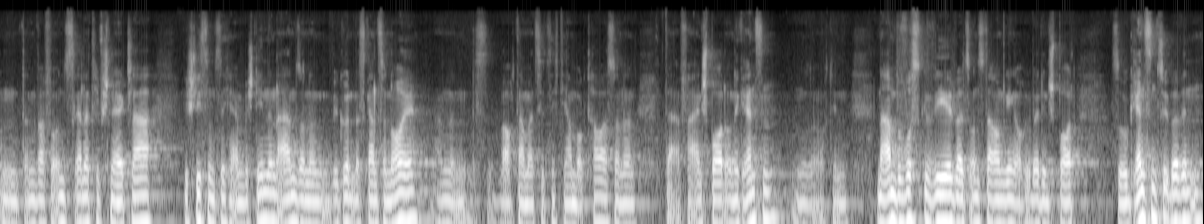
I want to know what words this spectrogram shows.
Und dann war für uns relativ schnell klar, wir schließen uns nicht einem bestehenden an, sondern wir gründen das Ganze neu. Das war auch damals jetzt nicht die Hamburg Towers, sondern der Verein Sport ohne Grenzen. Wir haben auch den Namen bewusst gewählt, weil es uns darum ging, auch über den Sport so Grenzen zu überwinden.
